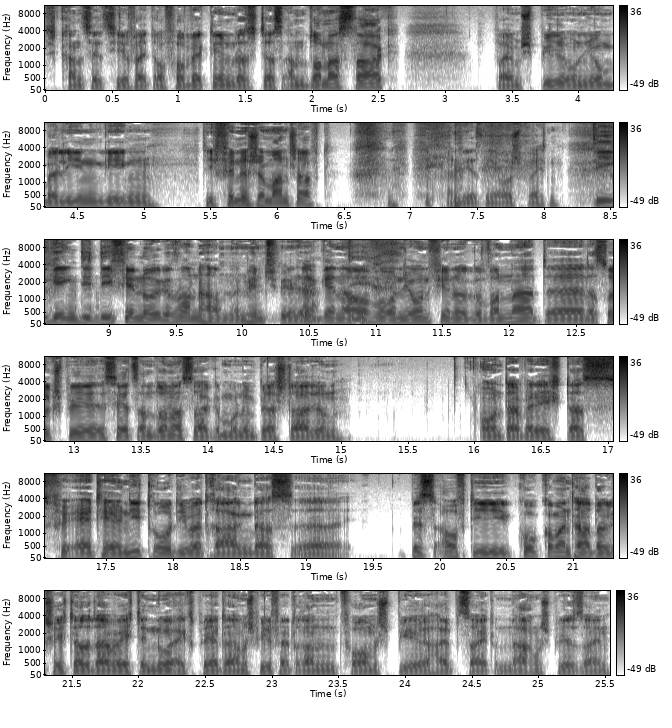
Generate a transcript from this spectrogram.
ich kann es jetzt hier vielleicht auch vorwegnehmen, dass ich das am Donnerstag beim Spiel Union Berlin gegen die finnische Mannschaft, kann die jetzt nicht aussprechen. Die gegen die, die 4-0 gewonnen haben im Hinspiel, ne? Genau, die. wo Union 4-0 gewonnen hat. Äh, das Rückspiel ist jetzt am Donnerstag im Olympiastadion. Und da werde ich das für RTL Nitro, die übertragen das äh, bis auf die Co-Kommentator-Geschichte, also da werde ich denn nur Experte am Spielfeld dran, vor dem Spiel, Halbzeit und nach dem Spiel sein.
